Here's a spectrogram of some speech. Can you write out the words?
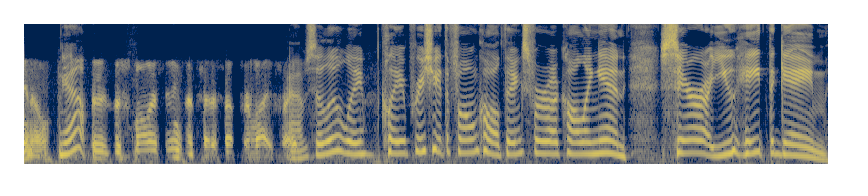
you know, Yeah. the, the smaller things that set us up for life, right? Absolutely. Clay, appreciate the phone call. Thanks for uh, calling in. Sarah, you hate the game.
